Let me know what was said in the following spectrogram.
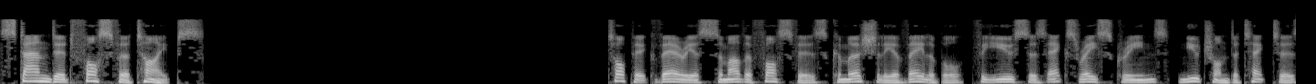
Standard phosphor types Topic various Some other phosphors commercially available, for use as X-ray screens, neutron detectors,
